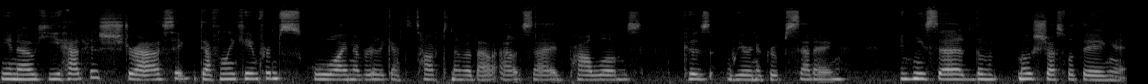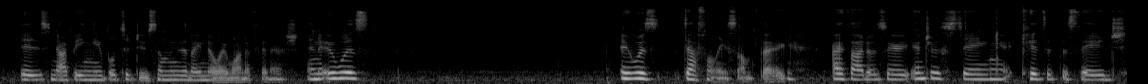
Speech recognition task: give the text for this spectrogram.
you know, he had his stress. It definitely came from school. I never really got to talk to them about outside problems because we were in a group setting. And he said the most stressful thing is not being able to do something that I know I want to finish. And it was it was definitely something. I thought it was very interesting. Kids at this age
